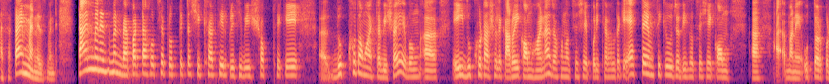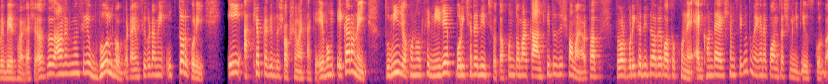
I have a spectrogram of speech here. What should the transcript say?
আচ্ছা টাইম ম্যানেজমেন্ট টাইম ম্যানেজমেন্ট ব্যাপারটা হচ্ছে প্রত্যেকটা শিক্ষার্থীর পৃথিবীর সব থেকে দুঃখতম একটা বিষয় এবং এই দুঃখটা আসলে কারোই কম হয় না। যখন হচ্ছে সে পরীক্ষার হল থেকে একটা এমসিকিউ যদি হচ্ছে সে কম মানে উত্তর করে বের হয়ে আসে। অর্থাৎ আমার এমসিকিউ ভুল হোক বাট এমসিকিউটা আমি উত্তর করি, এই আক্ষেপটা কিন্তু সবসময় থাকে এবং এ কারণেই তুমি যখন হচ্ছে নিজে পরীক্ষাটা দিচ্ছ, তখন তোমার কাঙ্ক্ষিত যে সময়, অর্থাৎ তোমার পরীক্ষা দিতে হবে কতক্ষণে? এক ঘণ্টা একশো এমসিকিউ তুমি এখানে পঞ্চাশ মিনিট ইউজ করবা।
